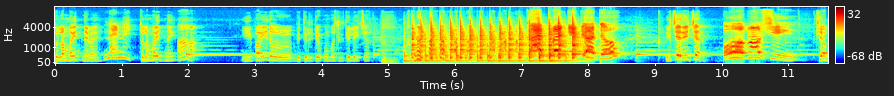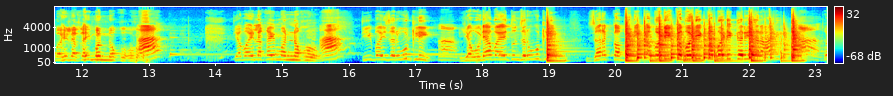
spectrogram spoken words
तुला माहीत नाही बाय? नाही नाही. तुला माहीत नाही? हा. ही बाई भीतीला टेकून बसली तिला विचार. काय पंचित होत्या हो? विचार विचार. ओ मावशी. त्या बाईला काही म्हण नको. हा? त्या बाईला काही म्हण नको. हा ती बाई जर उठली हा. एवढ्या बाईतून जर उठली जर कबड्डी कबड्डी कबड्डी कबड्डी करी जर आली हा. तो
